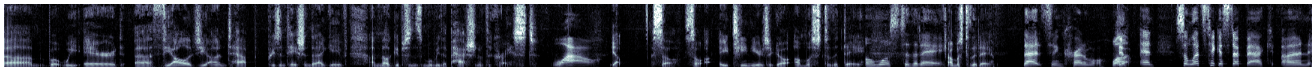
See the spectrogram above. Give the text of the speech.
um, but we aired a theology on tap presentation that I gave on Mel Gibson's movie The Passion of the Christ. Wow. Yep. So so uh, 18 years ago, almost to the day, Almost to the day. almost to the day. That's incredible. Well, Yeah. and so let's take a step back on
